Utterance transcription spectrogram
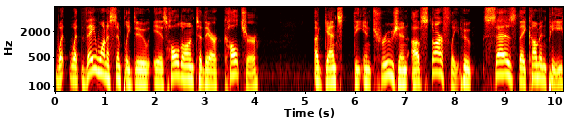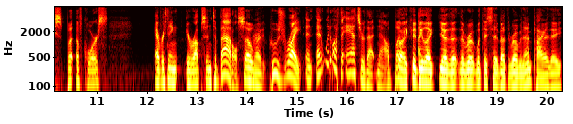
What what they want to simply do is hold on to their culture against the intrusion of Starfleet, who says they come in peace, but of course everything erupts into battle. So Right. who's right? And and we don't have to answer that now. But well, it could be I think- like, you know, the, the what they said about the Roman Empire. They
